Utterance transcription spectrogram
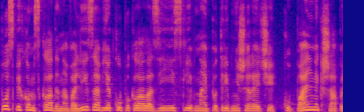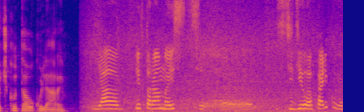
Поспіхом складена валіза, в яку поклала з її слів найпотрібніші речі: купальник, шапочку та окуляри. Я півтора місяці е, сиділа в Харкові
